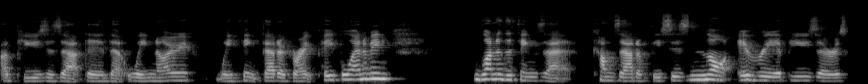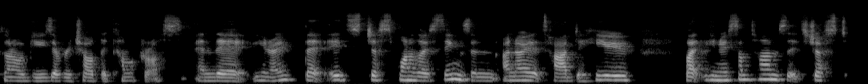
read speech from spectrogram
abusers out there that we know we think that are great people. And i mean one of the things that comes out of this is not every abuser is going to abuse every child they come across. And they're you know that it's just one of those things. And i know it's hard to hear but you know sometimes it's just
